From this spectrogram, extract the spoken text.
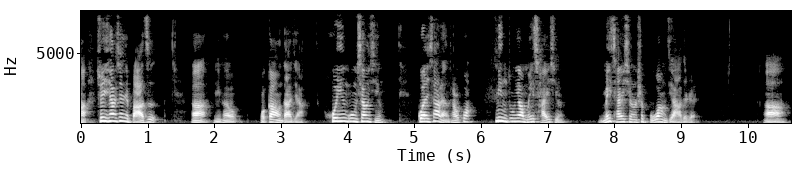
啊，所以像现在八字啊，你看我告诉大家，婚姻宫相刑，官煞两条挂，命中要没财星，没财星是不旺家的人。啊，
